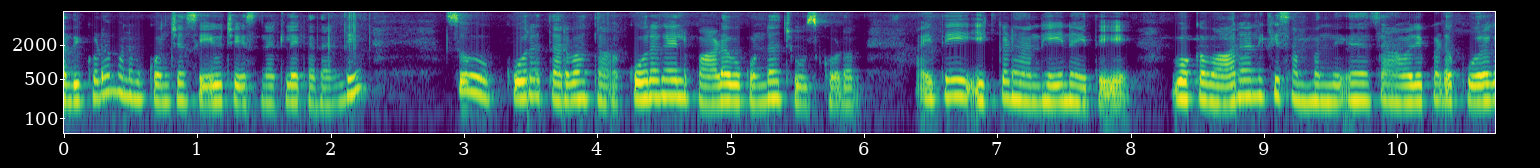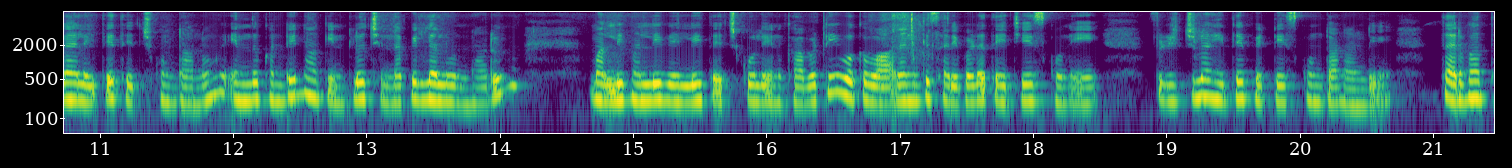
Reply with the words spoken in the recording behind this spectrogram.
అది కూడా మనం కొంచెం సేవ్ చేసినట్లే కదండి. సో కూర తర్వాత కూరగాయలు పాడవకుండా చూసుకోవడం. అయితే ఇక్కడ నేనైతే ఒక వారానికి సంబంధి సరిపడ కూరగాయలు అయితే తెచ్చుకుంటాను. ఎందుకంటే నాకు ఇంట్లో చిన్నపిల్లలు ఉన్నారు. మళ్ళీ మళ్ళీ వెళ్ళి తెచ్చుకోలేను కాబట్టి ఒక వారానికి సరిపడా తెచ్చేసుకొని ఫ్రిడ్జ్లో అయితే పెట్టేసుకుంటానండి. తర్వాత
